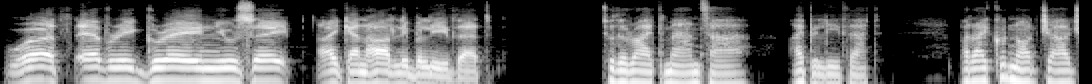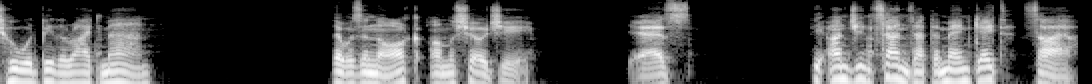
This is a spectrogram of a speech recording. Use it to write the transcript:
Worth every grain, you say? I can hardly believe that. To the right man, sire, I believe that, but I could not judge who would be the right man. There was a knock on the shoji. Yes? The Anjin-san's at the main gate, sire.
